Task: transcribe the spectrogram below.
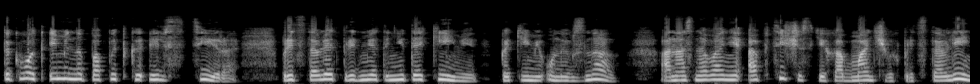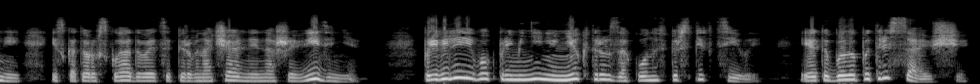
Так вот, именно попытка Эльстира представлять предметы не такими, какими он их знал, а на основании оптических обманчивых представлений, из которых складывается первоначальное наше видение, привели его к применению некоторых законов перспективы, и это было потрясающе,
